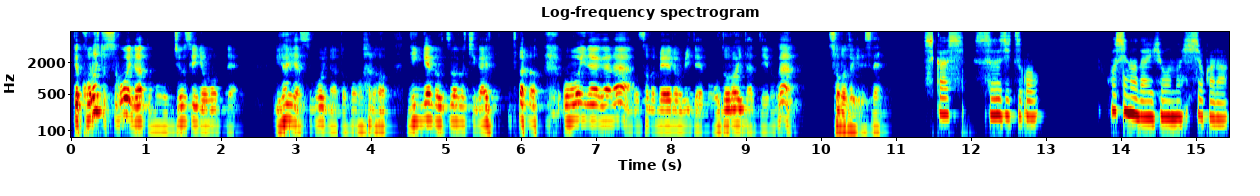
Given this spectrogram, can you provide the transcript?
で、この人すごいなともう純粋に思って、いやいや、すごいなと思う。あの、人間の器の違いだと思いながら、そのメールを見ても驚いたっていうのが、その時ですね。しかし、数日後、星野代表の秘書から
